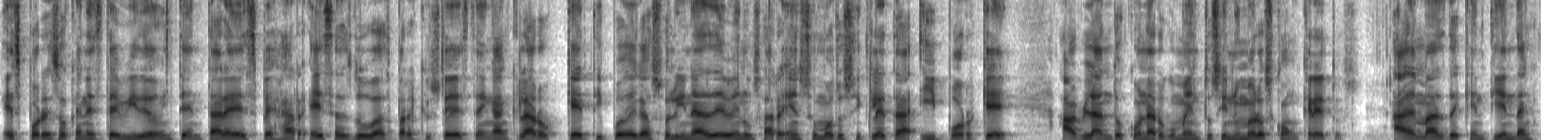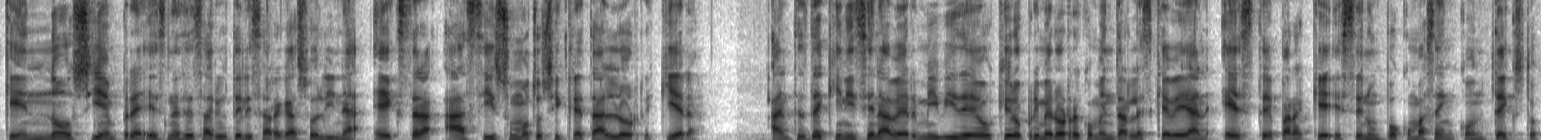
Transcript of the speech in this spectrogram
Es por eso que en este video intentaré despejar esas dudas para que ustedes tengan claro qué tipo de gasolina deben usar en su motocicleta y por qué, hablando con argumentos y números concretos. Además de que entiendan que no siempre es necesario utilizar gasolina extra así su motocicleta lo requiera. Antes de que inicien a ver mi video, quiero primero recomendarles que vean este para que estén un poco más en contexto.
